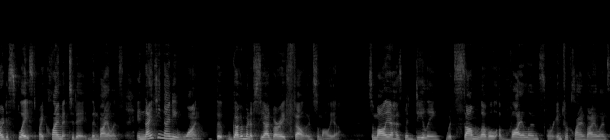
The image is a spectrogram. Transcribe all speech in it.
are displaced by climate today than violence. In 1991, the government of Siad Barre fell in Somalia. Somalia has been dealing with some level of violence or interclan violence,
